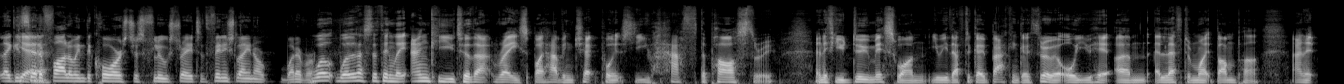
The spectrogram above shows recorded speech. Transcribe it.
like instead Yeah. of following the course, just flew straight to the finish line or whatever. Well, well, that's the thing. They anchor you to that race by having checkpoints you have to pass through, and if you do miss one, you either have to go back and go through it, or you hit um, a left and right bumper, and it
